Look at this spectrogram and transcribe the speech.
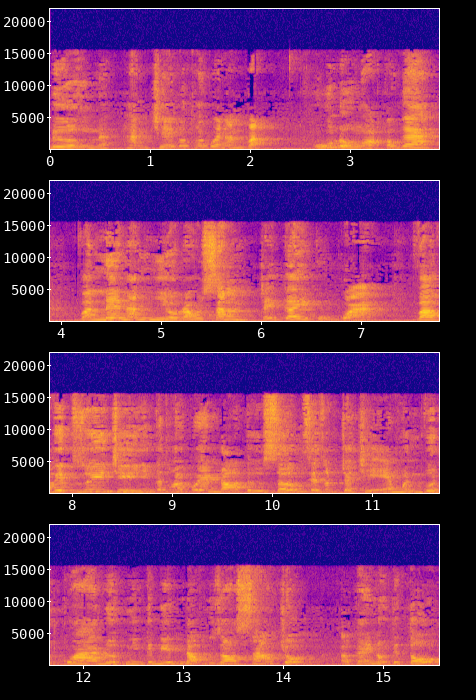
đường nè, hạn chế có thói quen ăn vặt, uống đồ ngọt, có ga. Và nên ăn nhiều rau xanh, trái cây, củ quả. Và việc duy trì những cái thói quen đó từ sớm sẽ giúp cho chị em mình vượt qua được những cái biến động do xáo trộn ở cái nội tiết tố.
